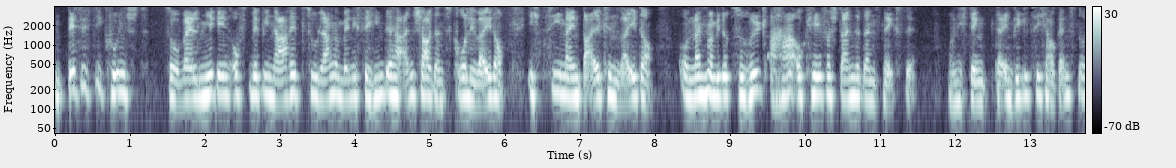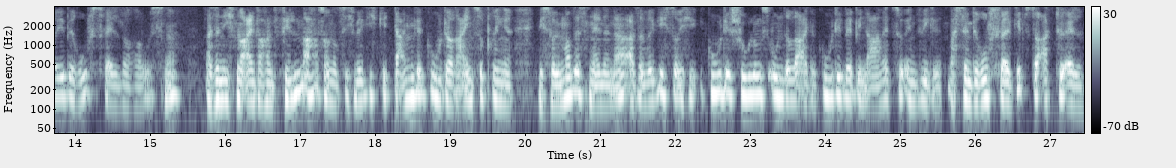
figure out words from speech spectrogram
Und das ist die Kunst. So, weil mir gehen oft Webinare zu lang und wenn ich sie hinterher anschaue, dann scrolle ich weiter. Ich ziehe meinen Balken weiter und manchmal wieder zurück. Aha, okay, verstanden, dann das nächste. Und ich denke, da entwickelt sich auch ganz neue Berufsfelder raus. Ne? Also nicht nur einfach einen Film machen, sondern sich wirklich Gedanken gut da reinzubringen. Wie soll man das nennen? Ne? Also wirklich solche gute Schulungsunterlagen, gute Webinare zu entwickeln. Was für ein Berufsfeld gibt's da aktuell?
